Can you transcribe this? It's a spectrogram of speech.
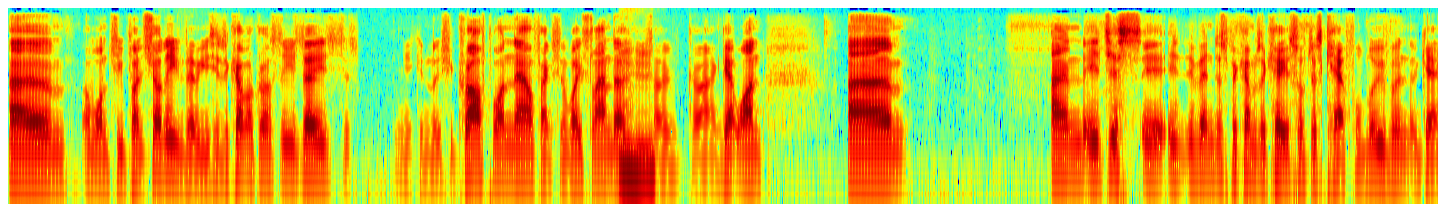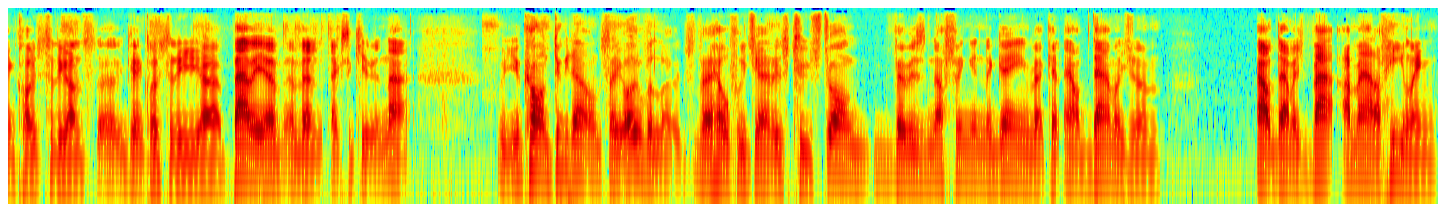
Um, a one-two punch shoddy, very easy to come across these days. Just you can literally craft one now thanks to the Wastelander. Mhm. So go out and get one. Um, and it just it, it then just becomes a case of just careful movement, and getting close to the uns- uh, getting close to the uh, barrier, and then executing that. But you can't do that on say overloads. Their health regen is too strong. There is nothing in the game that can out damage them, out damage that amount of healing.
